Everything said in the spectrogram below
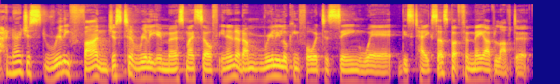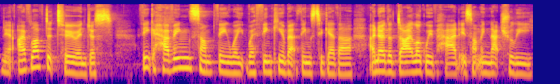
I don't know, just really fun, just to really immerse myself in it. And I'm really looking forward to seeing where this takes us. But for me, I've loved it. Yeah, I've loved it too, and just I think having something where we're thinking about things together. I know the dialogue we've had is something naturally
